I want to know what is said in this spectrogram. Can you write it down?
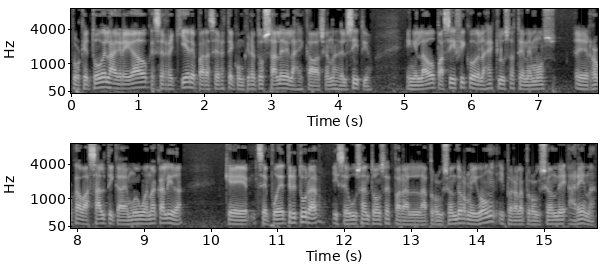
porque todo el agregado que se requiere para hacer este concreto sale de las excavaciones del sitio. En el lado pacífico de las esclusas tenemos eh, roca basáltica de muy buena calidad que se puede triturar y se usa entonces para la producción de hormigón y para la producción de arena.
